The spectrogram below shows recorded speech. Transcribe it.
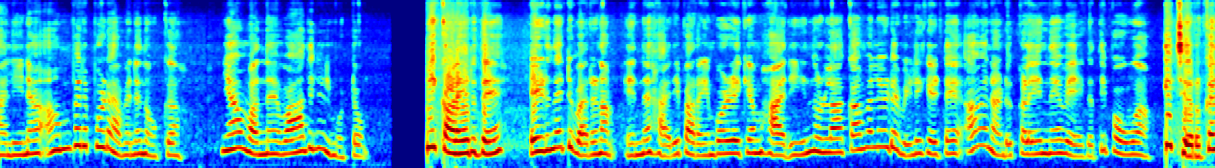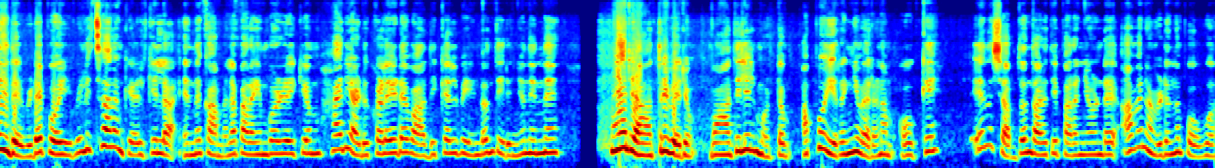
അലീന അമ്പരപ്പോടെ അവനെ നോക്കുക ഞാൻ വന്ന് വാതിലിൽ മുട്ടും. നീ കളയരുതേ എഴുന്നേറ്റ് വരണം എന്ന് ഹരി പറയുമ്പോഴേക്കും ഹരി എന്നുള്ള കമലയുടെ വിളി കേട്ട് അവൻ അടുക്കളയിൽ നിന്ന് വേഗത്തിൽ പോവുക. ഈ ചെറുക്കൻ ഇത് എവിടെ പോയി? വിളിച്ചാലും കേൾക്കില്ല എന്ന് കമല പറയുമ്പോഴേക്കും ഹരി അടുക്കളയുടെ വാതിക്കൽ വീണ്ടും തിരിഞ്ഞു നിന്ന് ഞാൻ രാത്രി വരും വാതിലിൽ മുട്ടും അപ്പോൾ ഇറങ്ങി വരണം ഓക്കെ എന്ന് ശബ്ദം താഴ്ത്തി പറഞ്ഞുകൊണ്ട് അവൻ അവിടുന്ന് പോവുക.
